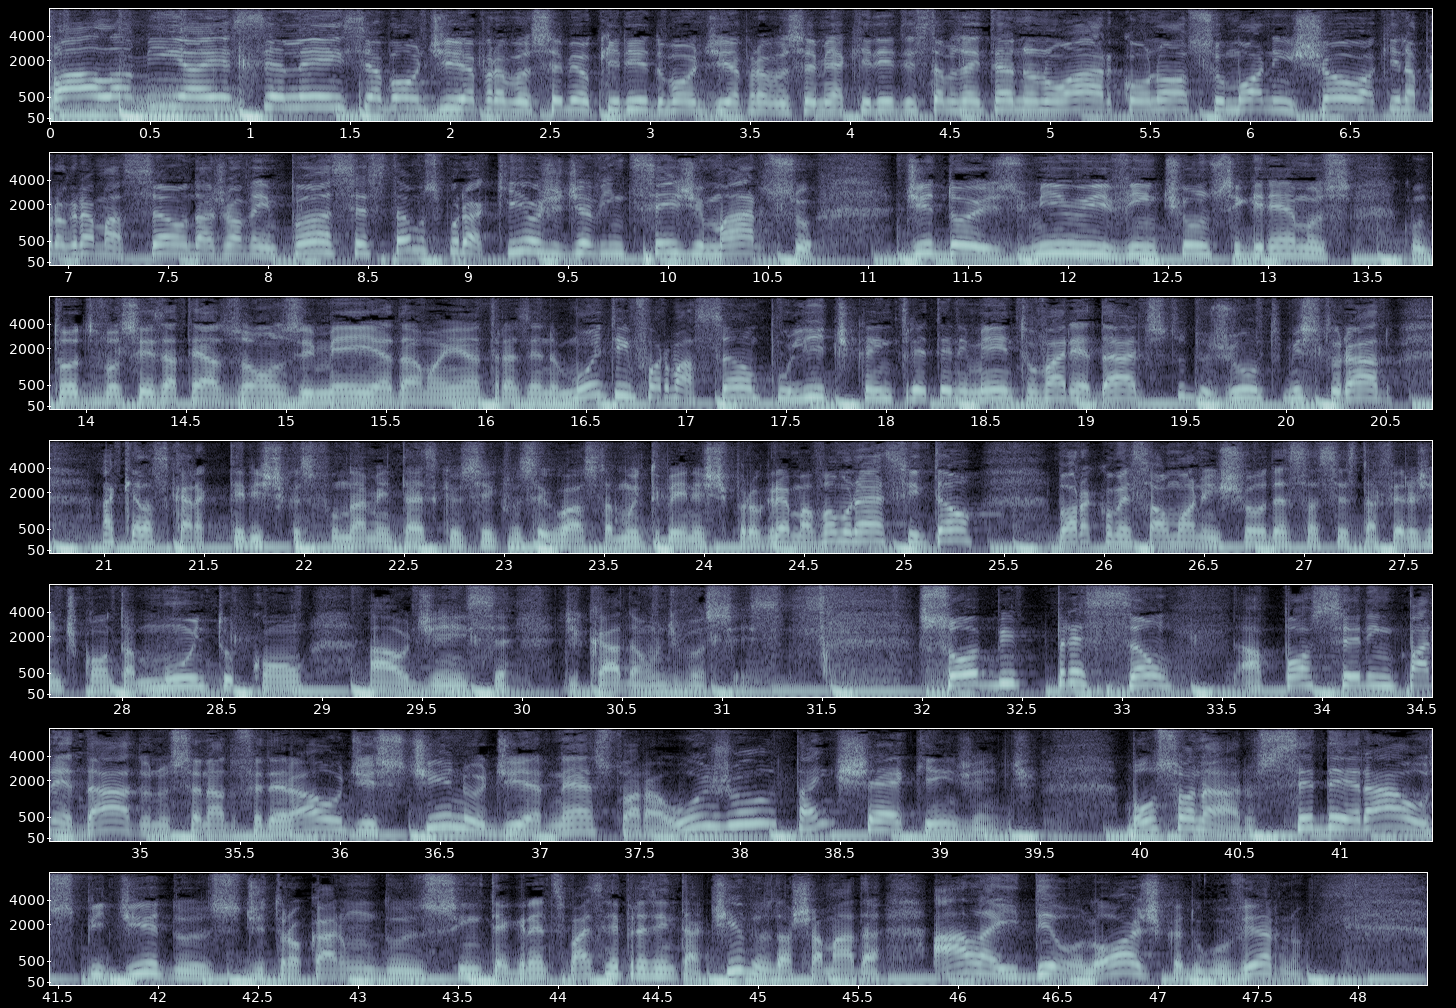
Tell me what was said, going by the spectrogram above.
Fala, minha excelência, bom dia para você, meu querido, bom dia para você, minha querida. Estamos entrando no ar com o nosso Morning Show aqui na programação da Jovem Pan. Estamos por aqui hoje, dia 26 de março de 2021. Seguiremos com todos vocês até as 11h30 da manhã, trazendo muita informação, política, entretenimento, variedades, tudo junto, misturado. Aquelas características fundamentais que eu sei que você gosta muito bem neste programa. Vamos nessa então? Bora começar o Morning Show dessa sexta-feira. A gente conta muito com a audiência de cada um de vocês. Sob pressão, após ser emparedado no Senado Federal, o destino de Ernesto Araújo está em xeque, hein, gente? Bolsonaro cederá aos pedidos de trocar um dos integrantes mais representativos da chamada ala ideológica do governo?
